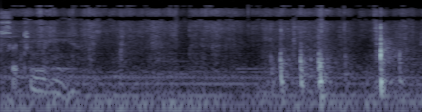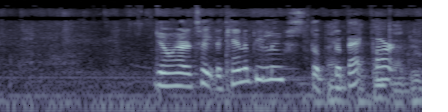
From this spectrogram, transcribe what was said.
Such a man. You don't have to take the canopy loose, the, think, the back I part? I do.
